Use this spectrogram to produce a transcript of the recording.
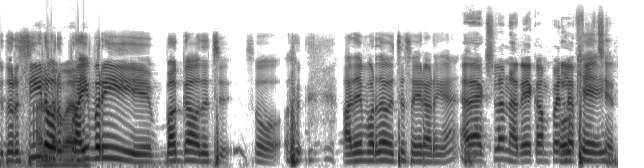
இது ஒரு சீல ஒரு. பிரைமரி பக்கா வந்துச்சு. ஸோ அதே மாதிரி தான் வச்சு செய்கிறானுங்க அது ஆக்சுவலா நிறைய கம்பெனில Okay. ஃபீச்சர்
